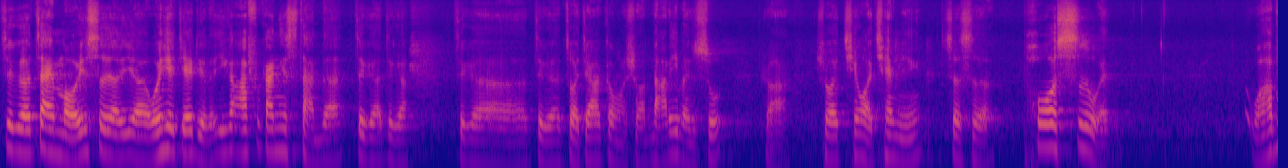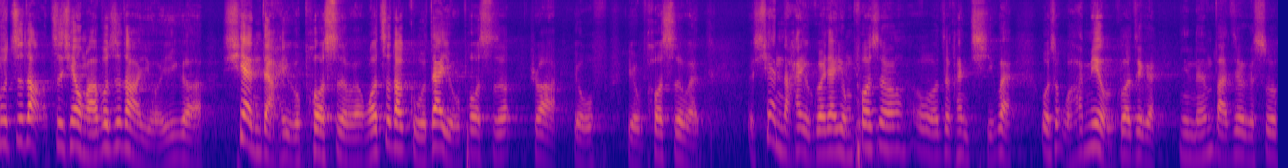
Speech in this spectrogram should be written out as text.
这个在某一次呃文学节里的一个阿富汗尼斯坦的这个这个这个这个作家跟我说拿了一本书是吧？说请我签名，这是波斯文。我还不知道，之前我还不知道有一个现代还有个波斯文，我知道古代有波斯是吧？有有波斯文，现代还有国家用波斯文，我这很奇怪。我说我还没有过这个，你能把这个书？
